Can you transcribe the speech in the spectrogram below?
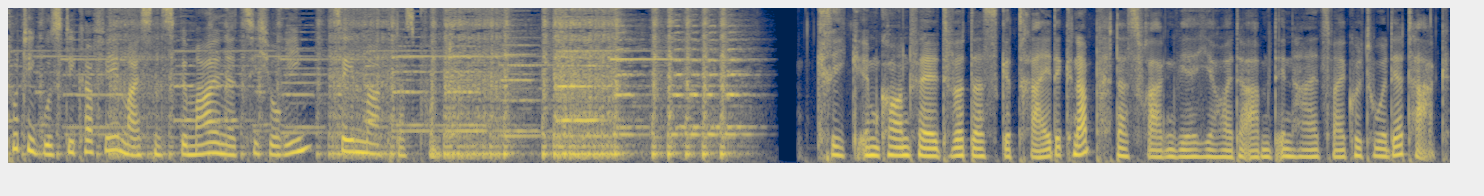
Tutti Gusti Kaffee, meistens gemahlene Zichorin, 10 Mark das Pfund. Krieg im Kornfeld. Wird das Getreide knapp? Das fragen wir hier heute Abend in HR2 Kultur der Tag.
